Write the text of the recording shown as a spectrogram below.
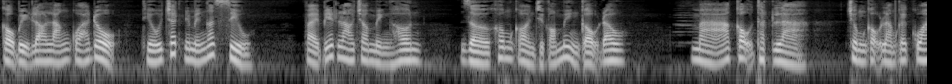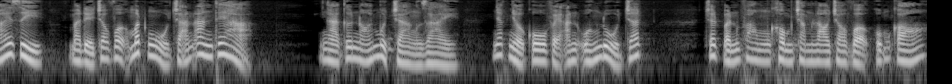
Cậu bị lo lắng quá độ, Thiếu chất nên mới ngất xỉu Phải biết lo cho mình hơn Giờ không còn chỉ có mình cậu đâu Mà cậu thật là Chồng cậu làm cái quái gì Mà để cho vợ mất ngủ chán ăn thế hả? Ngà cứ nói một chàng dài, Nhắc nhở cô phải ăn uống đủ chất. Chất vấn Phong không chăm lo cho vợ cũng có.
